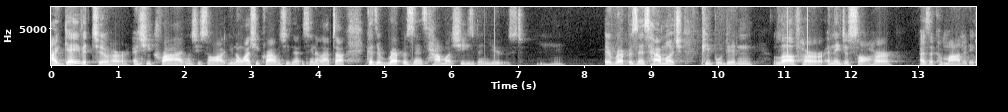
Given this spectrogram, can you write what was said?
I gave it to her and she cried when she saw it. You know why she cried when she seen that laptop? Because it represents how much she's been used. Mm-hmm. It represents how much people didn't love her and they just saw her as a commodity.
